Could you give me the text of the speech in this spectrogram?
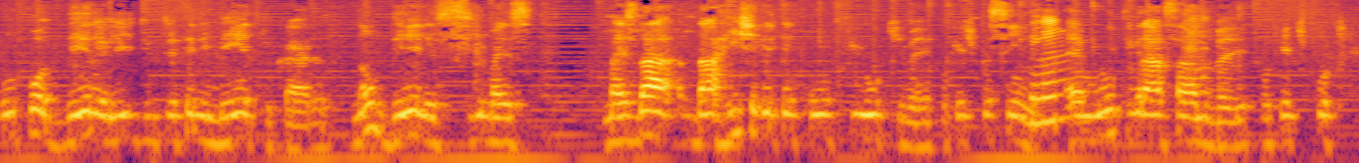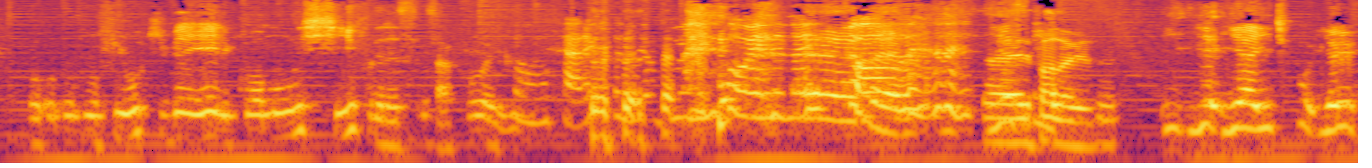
um poder ali de entretenimento, cara. Não dele, assim, mas, mas da, da rixa que ele tem com o Fiuk, velho. Porque, tipo assim, Sim. é muito engraçado, velho. Porque, tipo, o, o, o Fiuk vê ele como um chifre, assim, sacou? E, Com o cara que fazia bullying com ele na É, escola. É, ele assim, falou isso. E, e- e aí, tipo, e aí,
